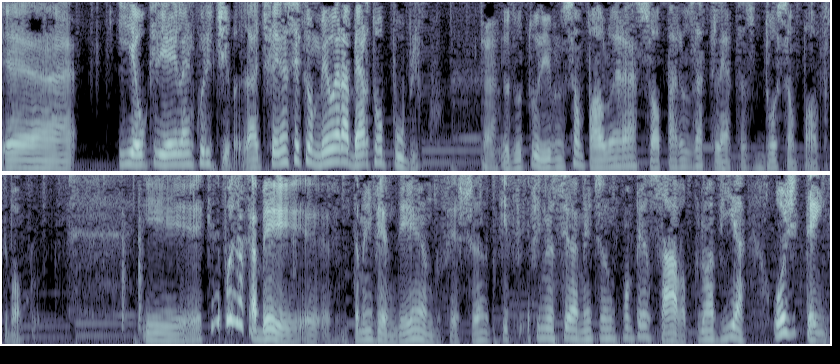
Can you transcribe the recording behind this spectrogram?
é, e eu criei lá em Curitiba. A diferença é que o meu era aberto ao público. Tá. E o do Turípio no São Paulo era só para os atletas do São Paulo Futebol Clube. E que depois eu acabei eh, também vendendo, fechando, porque financeiramente não compensava, porque não havia. Hoje tem.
